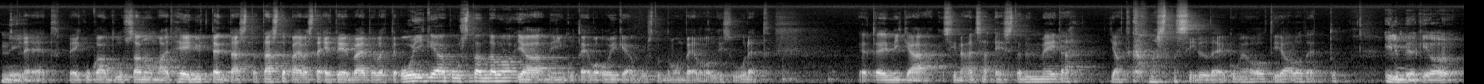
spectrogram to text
Niin. Ne, et ei kukaan tullut sanomaan, että hei nyt tästä, tästä päivästä eteenpäin te olette oikea kustantamo ja niin kuin teillä on oikea kustantamon velvollisuudet että ei mikään sinänsä estänyt meitä jatkamasta silleen, kun me oltiin aloitettu. Ilmiökin on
